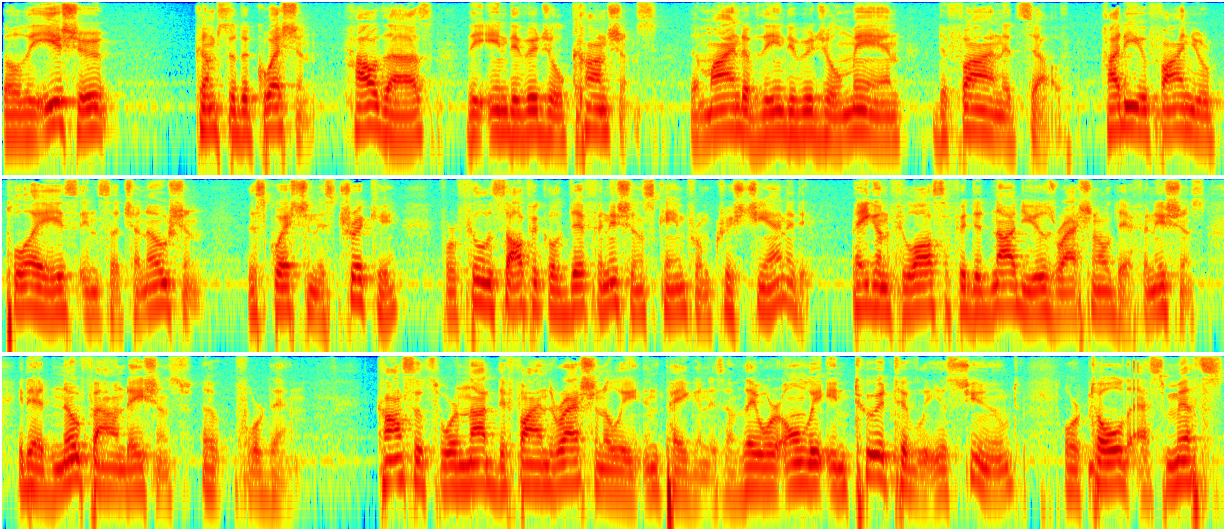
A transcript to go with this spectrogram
So the issue comes to the question how does the individual conscience, the mind of the individual man, define itself? How do you find your place in such an ocean? This question is tricky, for philosophical definitions came from Christianity. Pagan philosophy did not use rational definitions, it had no foundations uh, for them. Concepts were not defined rationally in paganism, they were only intuitively assumed or told as myths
